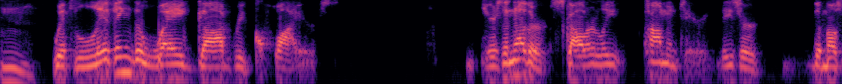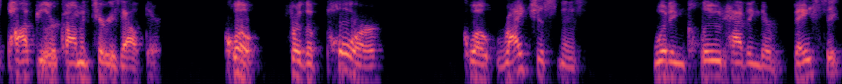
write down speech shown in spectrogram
mm. with living the way God requires. Here's another scholarly commentary. These are the most popular commentaries out there. Quote, for the poor, quote, righteousness would include having their basic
